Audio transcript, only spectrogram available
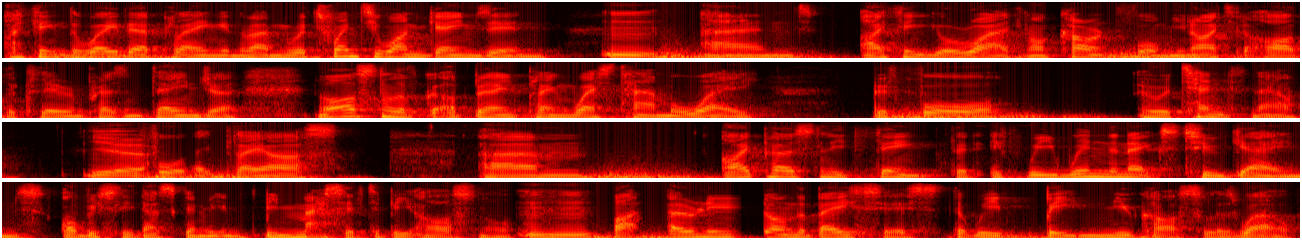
I think the way they're playing at the moment, we're 21 games in, mm, and I think you're right. I think on current form, United are the clear and present danger. Now, Arsenal have got are playing, playing West Ham away before, who are 10th now, yeah, before they play us. Um, I personally think that if we win the next two games, obviously that's going to be, be massive to beat Arsenal, but only on the basis that we've beaten Newcastle as well.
